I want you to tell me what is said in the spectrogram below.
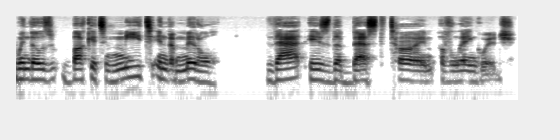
when those buckets meet in the middle, that is the best time of language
